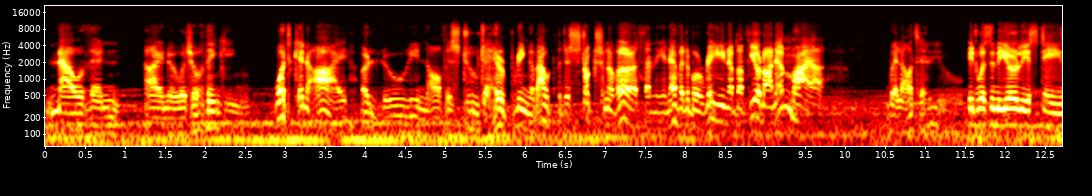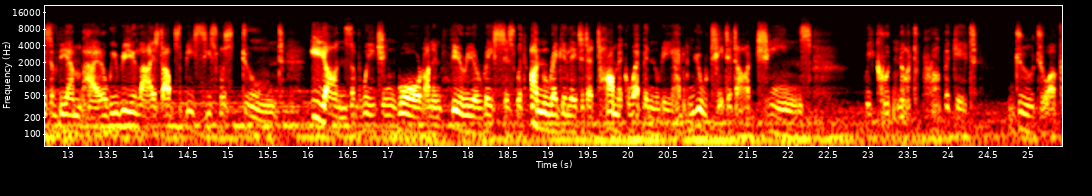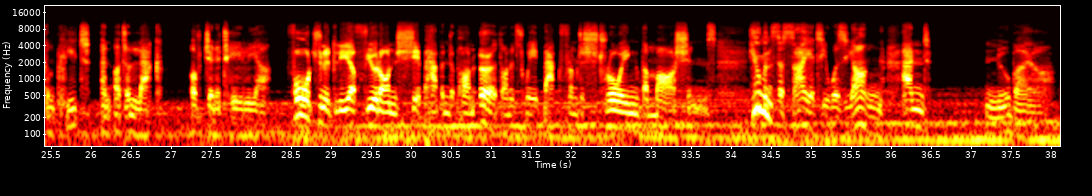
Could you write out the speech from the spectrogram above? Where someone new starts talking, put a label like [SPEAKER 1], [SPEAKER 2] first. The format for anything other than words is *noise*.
[SPEAKER 1] Now then, I know what you're thinking. What can I, a lowly novice, do to help bring about the destruction of Earth and the inevitable reign of the Furon Empire? Well, I'll tell you. It was in the earliest days of the Empire we realized our species was doomed. Eons of waging war on inferior races with unregulated atomic weaponry had mutated our genes. We could not propagate due to our complete and utter lack of genitalia. Fortunately, a Furon ship happened upon Earth on its way back from destroying the Martians. Human society was young and nubile.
